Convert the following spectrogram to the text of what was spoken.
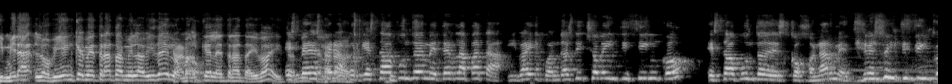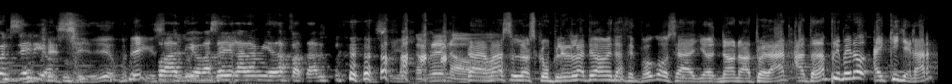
Y mira lo bien que me trata a mí la vida y lo Claro. mal que le trata a Ibai. también Espera, espera, porque he estado a punto de meter la pata. Ibai, cuando has dicho 25, he estado a punto de descojonarme. ¿Tienes 25 en serio? Que sí, hombre. que sí, Buah, que tío, vas a sí. llegar a mi edad fatal. Hombre, no. Además, los cumplí relativamente hace poco. O sea, yo. No, no, a tu edad. A tu edad primero hay que llegar.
